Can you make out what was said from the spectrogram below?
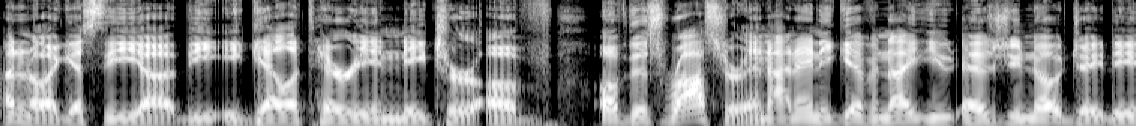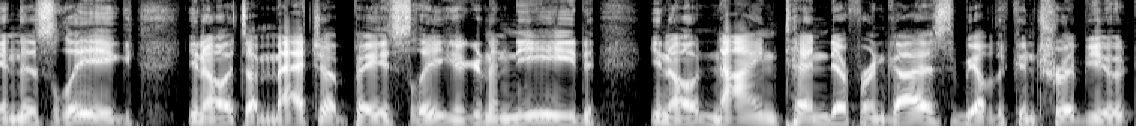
I don't know. I guess the uh, the egalitarian nature of of this roster, and on any given night, you as you know, JD, in this league, you know it's a matchup based league. You're going to need you know nine, ten different guys to be able to contribute.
